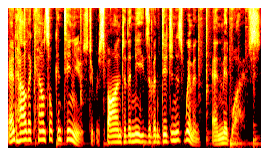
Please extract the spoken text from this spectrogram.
and how the Council continues to respond to the needs of Indigenous women and midwives.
